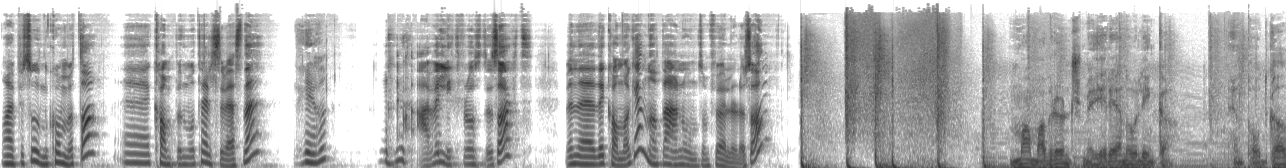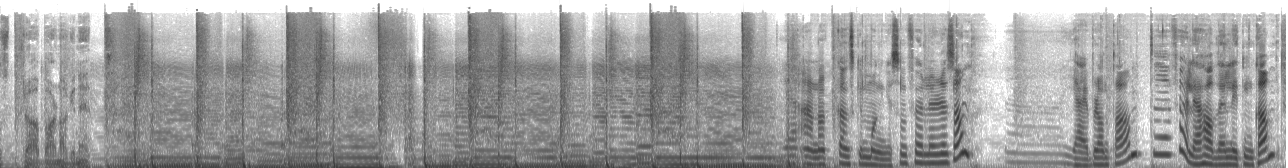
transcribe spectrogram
Nå har episoden kommet, da. Eh, Kampen mot helsevesenet. Ja. Det er vel litt flåsete sagt, men eh, det kan nok hende at det er noen som føler det sånn. Mammabrunsj med Irene Olinka. En podkast fra Barnehagenett. Det er nok ganske mange som føler det sånn. Eh, Jeg blant annet føler jeg hadde en liten kamp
